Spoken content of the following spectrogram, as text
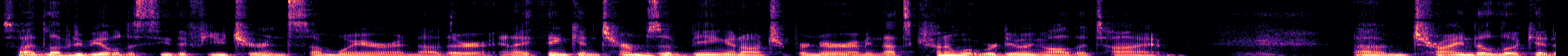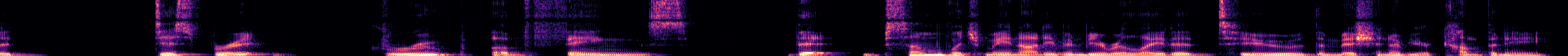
So I'd love to be able to see the future in some way or another. And I think in terms of being an entrepreneur, I mean that's kind of what we're doing all the time um, trying to look at a disparate group of things that some of which may not even be related to the mission of your company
